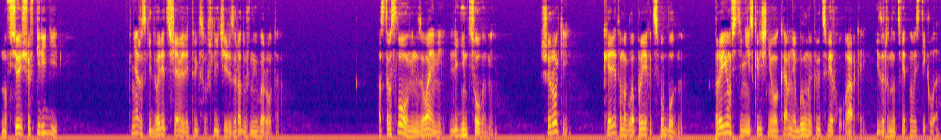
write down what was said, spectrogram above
но все еще впереди. В княжеский дворец Щавель и Трикс ушли через радужные ворота. Острословами называемыми Леденцовыми. Широкий, карета могла проехать свободно. Проем в стене из коричневого камня был накрыт сверху аркой из разноцветного стекла,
